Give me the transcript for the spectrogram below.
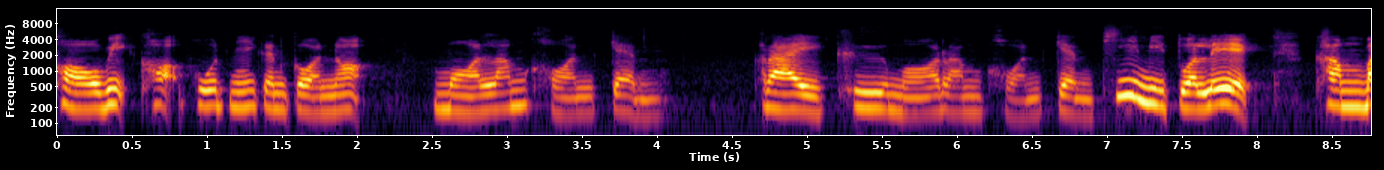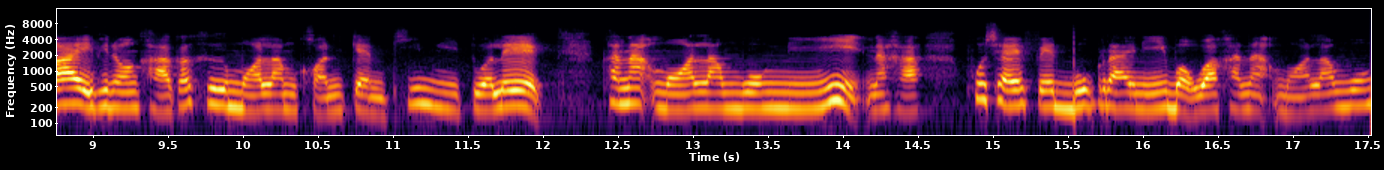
ขอวิเคราะห์โพสต์นี้กันก่อนเนาะหมอลำขอนแก่น ใครคือหมอลำขอนแก่นที่มีตัวเลขคำใบ้พี่น้องคะก็คือหมอลำขอนแก่นที่มีตัวเลข คณะหมอลำวงนี้นะคะ ผู้ใช้ Facebook รายนี้บอกว่าคณะหมอลำวง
